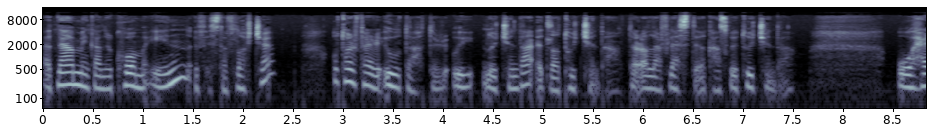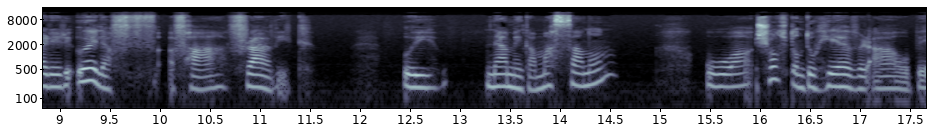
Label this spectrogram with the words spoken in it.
At nærmengene kommer inn i første flotje, og tar færre utdatter i nødkjenda eller tøtkjenda. Det er aller fleste er kanskje tøtkjenda. Og her er det øyla fa fravik i nærminga massa noen, og selv om du hever A og B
